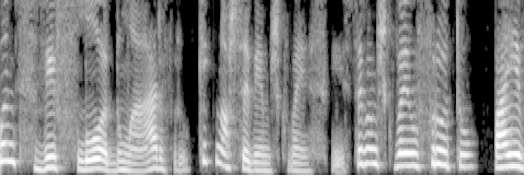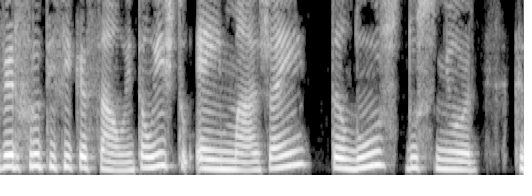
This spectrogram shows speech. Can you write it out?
Quando se vê flor numa árvore, o que é que nós sabemos que vem a seguir? Sabemos que vem o fruto. Vai haver frutificação. Então, isto é a imagem da luz do Senhor que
